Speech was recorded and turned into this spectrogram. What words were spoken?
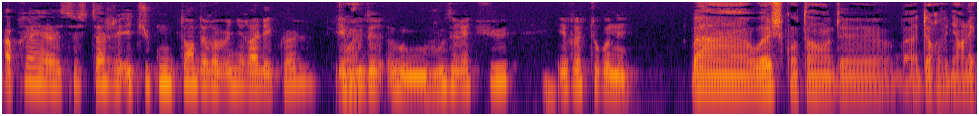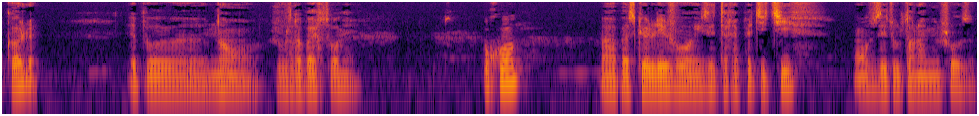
Après euh, ce stage, es-tu content de revenir à l'école? Et Ouais. voudrais- ou voudrais-tu y retourner? Ben ouais, je suis content de bah, de revenir à l'école. Et puis, euh, non, je voudrais pas y retourner. Pourquoi? Bah, parce que les jours ils étaient répétitifs, on faisait tout le temps la même chose.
